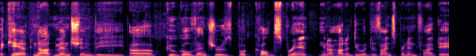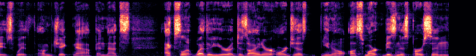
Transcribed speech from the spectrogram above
I can't not mention the uh, Google Ventures book called Sprint. You know how to do a design sprint in five days with um, Jake Knapp, and that's excellent. Whether you're a designer or just you know a smart business person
